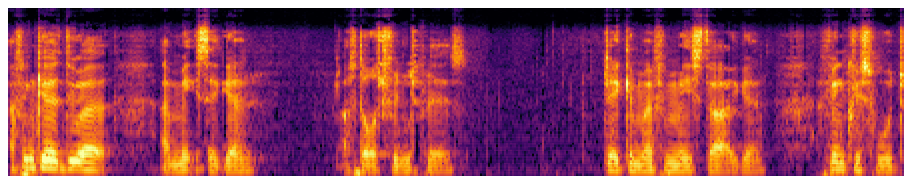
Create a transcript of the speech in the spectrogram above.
I think they'll do a, a mix again of those fringe players. Jacob Murphy may start again. I think Chris Wood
